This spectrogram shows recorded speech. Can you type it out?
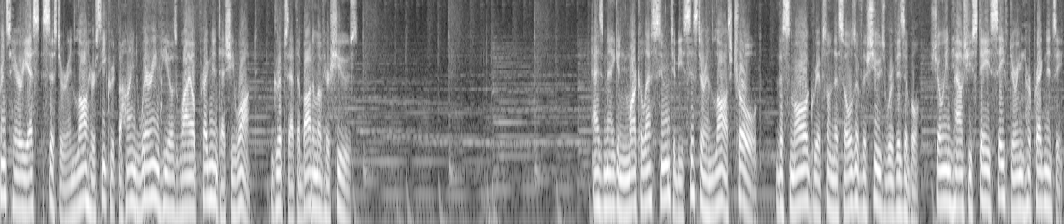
Prince Harry's sister-in-law her secret behind wearing heels while pregnant as she walked, grips at the bottom of her shoes. As Meghan Markle's soon-to-be sister-in-law strolled, the small grips on the soles of the shoes were visible, showing how she stays safe during her pregnancy.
